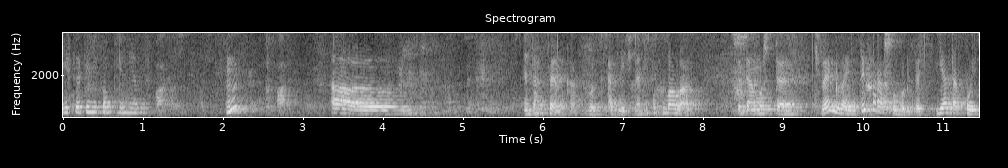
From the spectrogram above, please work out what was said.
если это не комплимент? М? А, это оценка. Вот, отлично, это похвала. Потому что человек говорит, ты хорошо выглядишь. Я такой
